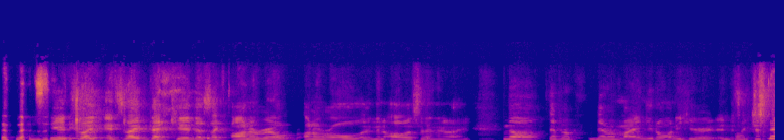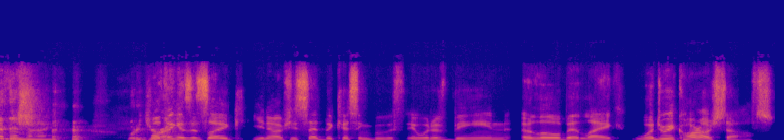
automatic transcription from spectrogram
that's the it's like it's like that kid that's like on a roll on a roll, and then all of a sudden they're like, "No, never, never mind. You don't want to hear it." And it's like, "Just Never finish." mind. what did you? well, the thing is, it's like you know, if she said the kissing booth, it would have been a little bit like, "What do we call ourselves?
